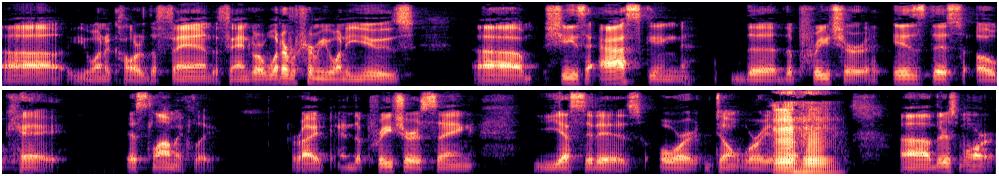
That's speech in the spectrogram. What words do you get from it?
uh, you want to call her the fan, the fangirl, whatever term you want to use, uh, she's asking the the preacher, is this okay? Islamically, right? And the preacher is saying, yes, it is, or don't worry about mm-hmm. it. Uh, there's more.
